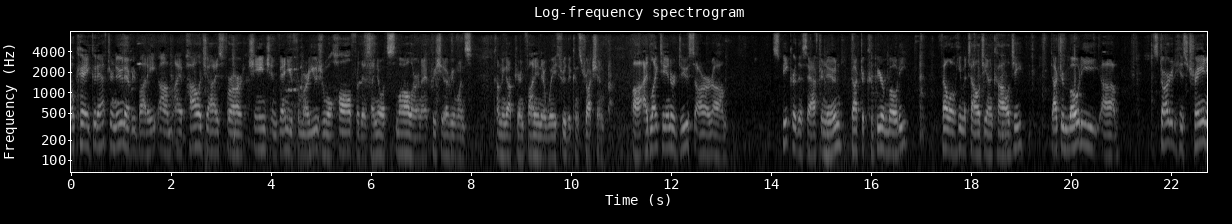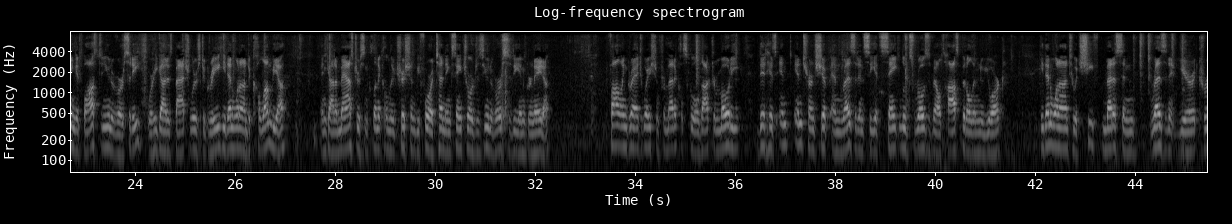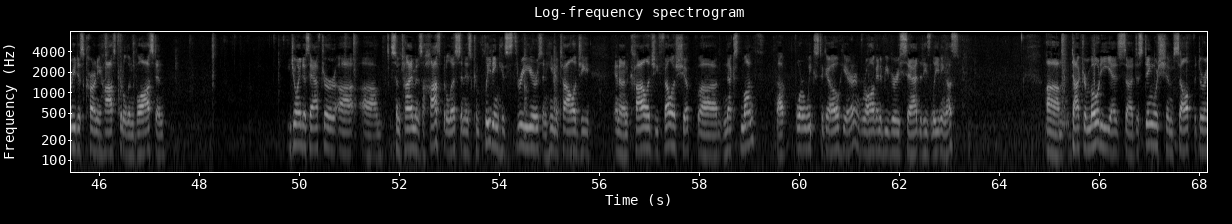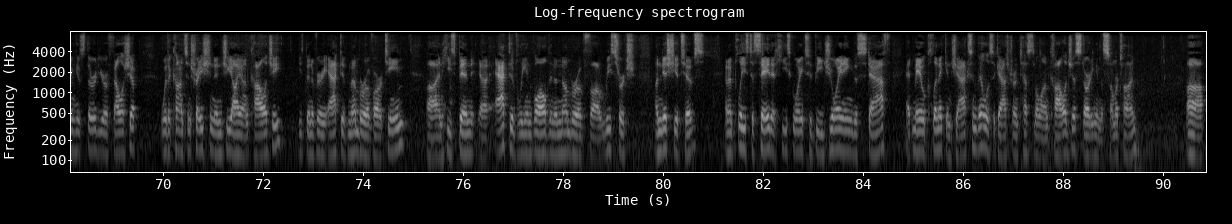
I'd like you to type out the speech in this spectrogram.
Okay, good afternoon, everybody. Um, I apologize for our change in venue from our usual hall for this. I know it's smaller, and I appreciate everyone's coming up here and finding their way through the construction. Uh, I'd like to introduce our um, speaker this afternoon, Dr. Kabir Mody, fellow hematology oncology. Dr. Mody uh, started his training at Boston University, where he got his bachelor's degree. He then went on to Columbia and got a master's in clinical nutrition before attending St. George's University in Grenada. Following graduation from medical school, Dr. Mody did his in- internship and residency at St. Luke's Roosevelt Hospital in New York. He then went on to a chief medicine resident year at Caritas Carney Hospital in Boston. He joined us after uh, um, some time as a hospitalist and is completing his three years in hematology and oncology fellowship uh, next month, about four weeks to go here. We're all going to be very sad that he's leaving us. Um, Dr. Mody has uh, distinguished himself during his third year of fellowship with a concentration in GI oncology. He's been a very active member of our team, uh, and he's been uh, actively involved in a number of uh, research initiatives. And I'm pleased to say that he's going to be joining the staff at Mayo Clinic in Jacksonville as a gastrointestinal oncologist starting in the summertime. Uh,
